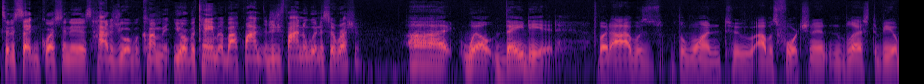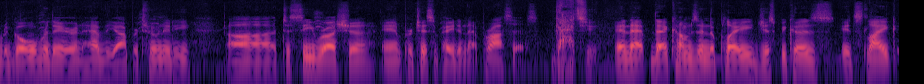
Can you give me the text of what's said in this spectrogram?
to the second question is how did you overcome it? You overcame it by finding. Did you find a witness in Russia? Uh, well, they did, but I was the one to. I was fortunate and blessed to be able to go over there and have the opportunity uh, to see Russia and participate in that process. Got you. And that, that comes into play just because it's like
